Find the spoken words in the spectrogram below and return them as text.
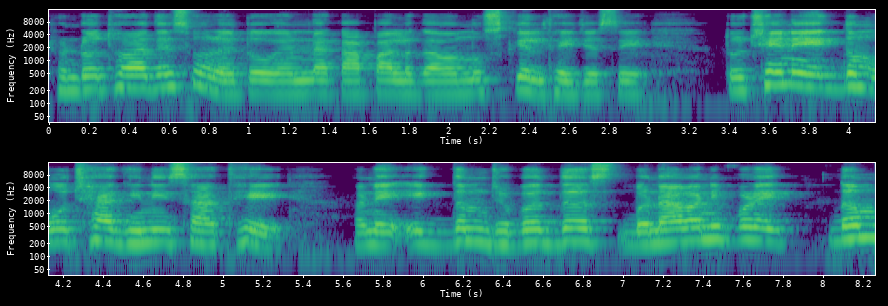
ઠંડો થવા દેશો ને તો એમના કાપા લગાવવા મુશ્કેલ થઈ જશે. તો છે ને એકદમ ઓછા ઘીની સાથે અને એકદમ જબરદસ્ત બનાવવાની પણ એકદમ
